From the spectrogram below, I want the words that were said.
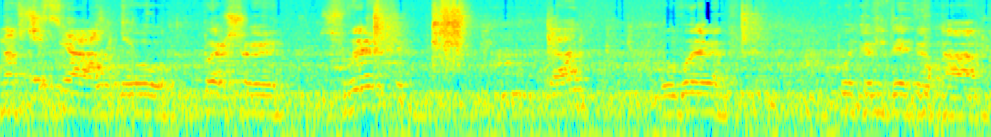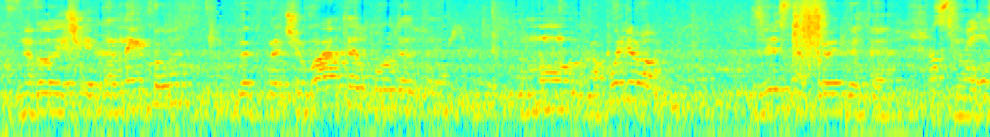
навчання у першої чверті. Так? Бо ви потім йдете на невеличкі каникули, відпочивати будете. Тому, а потім, звісно, прийдете знову.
